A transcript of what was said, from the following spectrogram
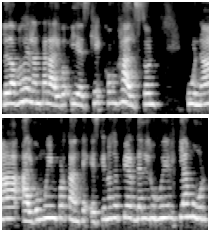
les vamos a adelantar algo y es que con Halston una, algo muy importante es que no se pierde el lujo y el glamour,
